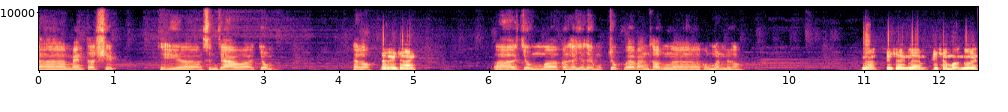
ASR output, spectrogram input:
uh, mentorship. Thì uh, xin chào uh, Trung hello. Được anh chào anh. Uh, Trung uh, có thể giới thiệu một chút về bản thân uh, của mình được không? Vâng, em chào anh Lâm, em chào mọi người.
